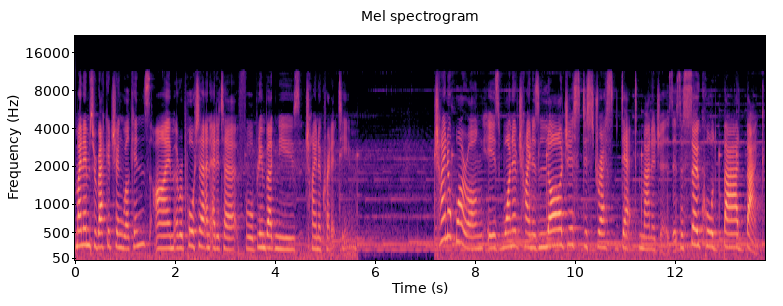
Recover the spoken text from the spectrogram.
My name is Rebecca Choong Wilkins. I'm a reporter and editor for Bloomberg News China Credit Team. China Huarong is one of China's largest distressed debt managers. It's a so-called bad bank.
